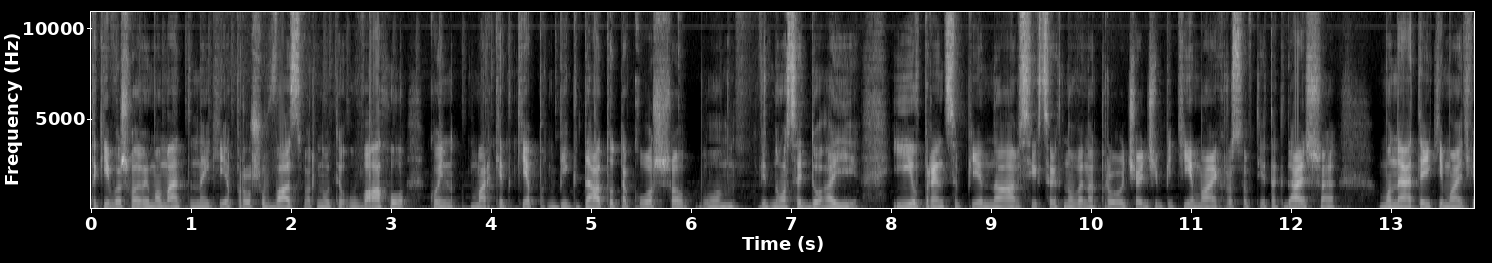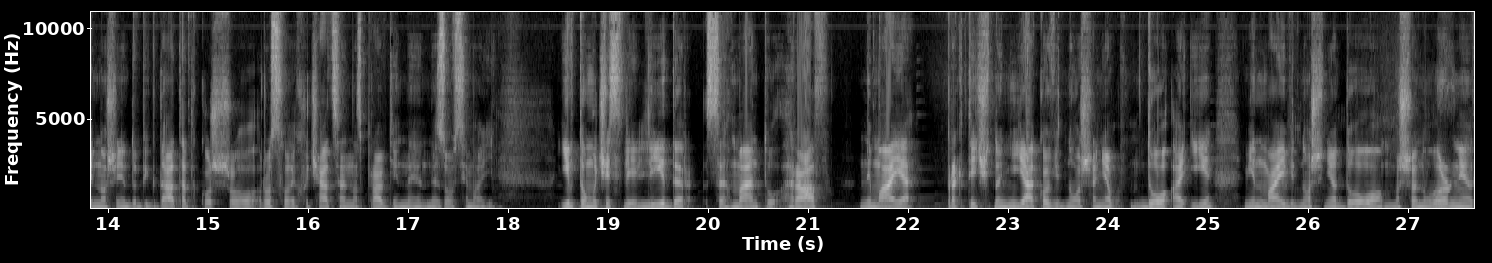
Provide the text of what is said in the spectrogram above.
такий важливий момент, на який я прошу вас звернути увагу. CoinMarketCap бікдату також відносить до АІ. І, в принципі, на всіх цих новинах про ChatGPT, Microsoft і так далі. Монети, які мають відношення до бікдата, також росли. Хоча це насправді не, не зовсім АІ. І в тому числі лідер сегменту граф не має практично ніякого відношення до АІ, він має відношення до machine learning,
